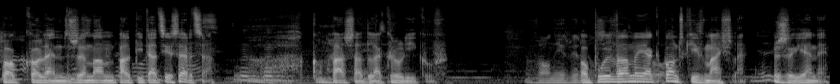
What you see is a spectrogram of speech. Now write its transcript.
Po kolendrze mam palpitację serca. Pasza dla królików. Opływamy jak pączki w maśle. Żyjemy.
